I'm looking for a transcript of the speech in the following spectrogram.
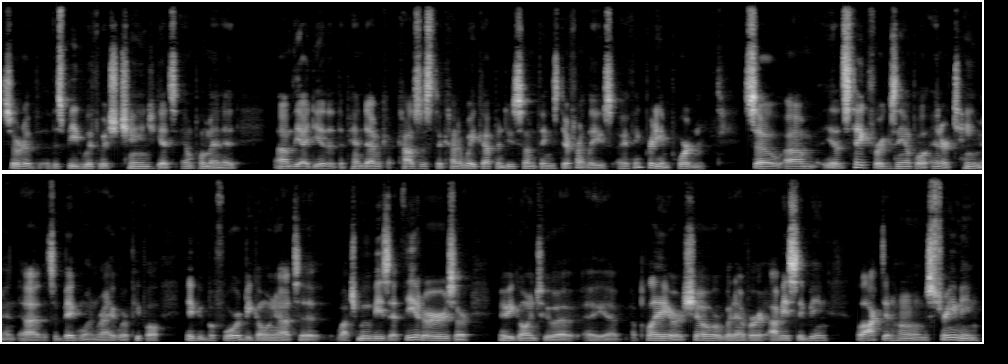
sort of the speed with which change gets implemented um, the idea that the pandemic caused us to kind of wake up and do some things differently is, I think, pretty important. So um, let's take, for example, entertainment. Uh, that's a big one, right? Where people maybe before would be going out to watch movies at theaters or maybe going to a, a, a play or a show or whatever. Obviously, being locked at home, streaming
